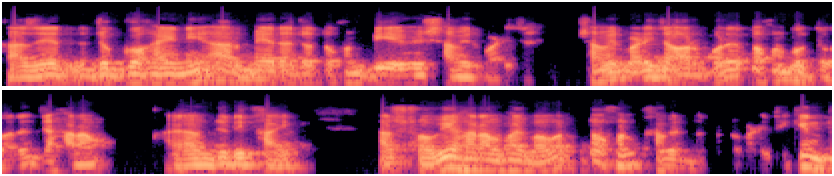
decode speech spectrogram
কাজের যোগ্য হয়নি, আর মেয়েরা যতক্ষণ বিয়ে হয়ে স্বামীর বাড়ি যায়। স্বামীর বাড়ি যাওয়ার পরে তখন বলতে পারেন যে হারাম। যদি খাই আর সবই হারাম হয় বাবার তখন খাবেন না তার বাড়িতে। কিন্তু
